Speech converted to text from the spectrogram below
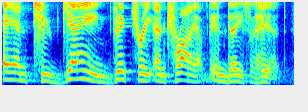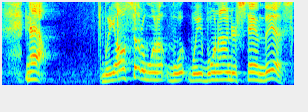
and to gain victory and triumph in days ahead. Now, we also want to, we want to understand this.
